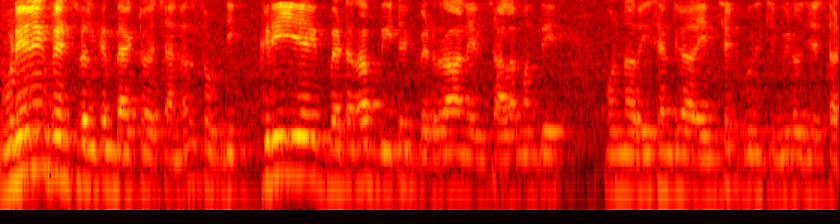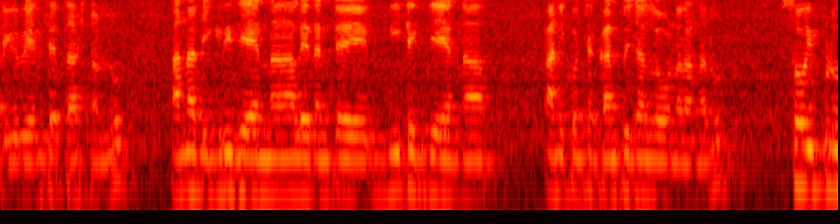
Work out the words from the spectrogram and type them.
Good evening friends welcome back to our channel so degree బెటరా బీటెక్ బెటరా అనేది చాలామంది మొన్న రీసెంట్గా ఎంసెట్ గురించి వీడియో చేస్తే అడిగారు ఎంసెట్ రాసిన వాళ్ళు అన్న డిగ్రీ చేయన్నా లేదంటే బీటెక్ చేయన్నా అని కొంచెం కన్ఫ్యూజన్లో ఉన్నారు అన్నారు సో ఇప్పుడు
